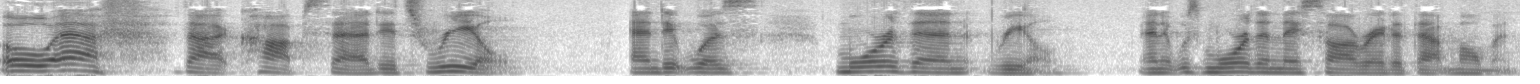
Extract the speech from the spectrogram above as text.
OF, that cop said. It's real. And it was more than real. And it was more than they saw right at that moment.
